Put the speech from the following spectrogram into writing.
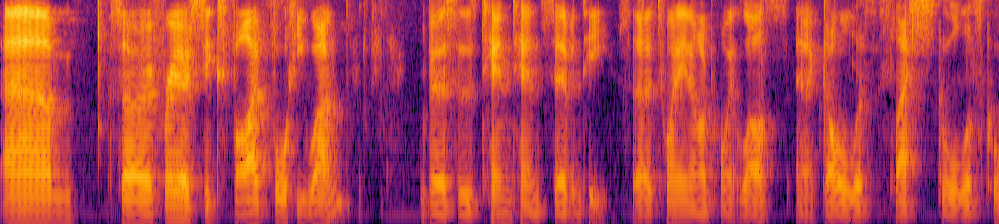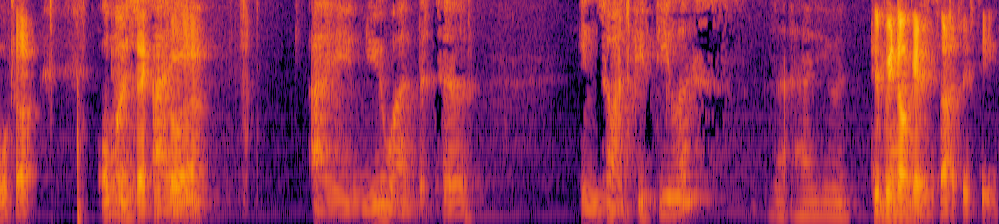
Um, so Freo 6 5 41 versus 10 10 70. So 29 point loss and a goalless slash scoreless quarter. Almost second a quarter. a new one that's a inside fifty less. Is that how you would? Did we not get inside 50?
